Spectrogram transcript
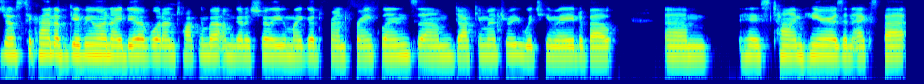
just to kind of give you an idea of what I'm talking about, I'm going to show you my good friend Franklin's um, documentary, which he made about um, his time here as an expat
